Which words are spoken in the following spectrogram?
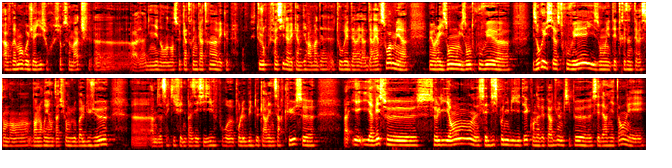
a, vraiment rejailli sur, sur ce match, euh, aligné dans, dans ce 4-1-4-1 avec. Bon, c'est toujours plus facile avec un Birama Touré derrière, derrière soi, mais, euh, mais voilà, ils ont, ils ont trouvé. Euh, ils ont réussi à se trouver, ils ont été très intéressants dans, dans l'orientation globale du jeu. Euh, Hamza Saki fait une passe décisive pour, pour le but de Carlen Sarkus. Il y avait ce, ce lien, cette disponibilité qu'on avait perdu un petit peu ces derniers temps et,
